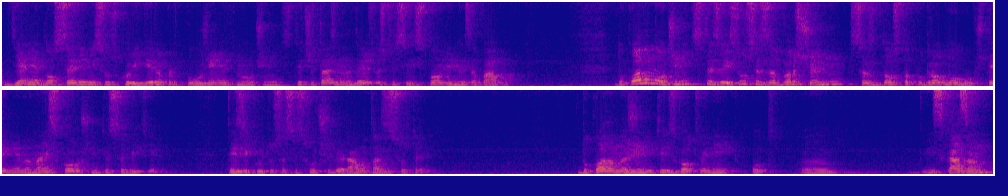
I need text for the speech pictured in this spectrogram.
В Деяние 1.7 Исус коригира предположението на учениците, че тази надежда ще се изпълни незабавно – Доклада на учениците за Исус е завършен с доста подробно обобщение на най-скорошните събития, тези, които са се случили рано тази сутрин. Доклада на жените, изготвени от е, изказан,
